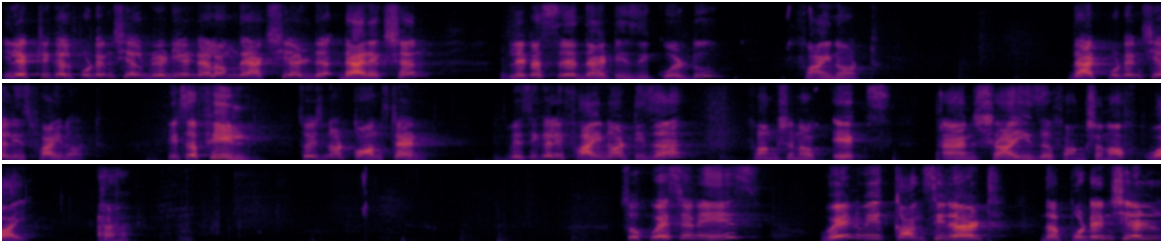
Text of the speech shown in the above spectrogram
electrical potential gradient along the axial di direction. Let us say that is equal to phi naught. That potential is phi naught. It is a field so it is not constant basically phi naught is a function of x and psi is a function of y. so question is when we considered the potential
